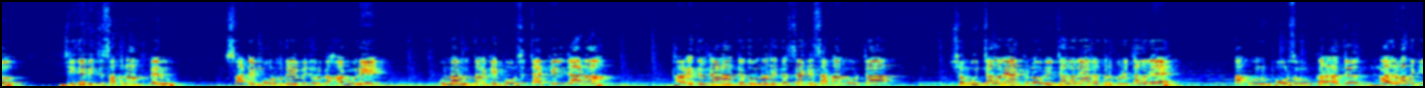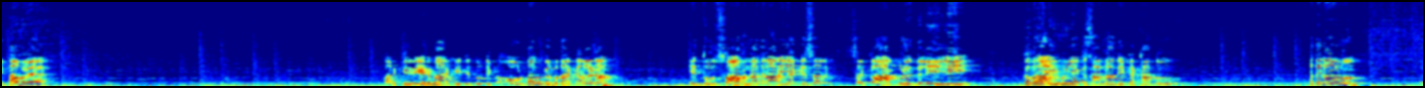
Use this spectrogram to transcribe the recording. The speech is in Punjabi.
ਜਿਹਦੇ ਵਿੱਚ ਸਤਨਾਮ ਬਹਿਰੂ ਸਾਡੇ ਫੋਰਮ ਦੇ ਬਜ਼ੁਰਗ ਆਗੂ ਨੇ ਉਹਨਾਂ ਨੂੰ ਤੜਕੇ ਫੋਰਸ ਚੱਕ ਕੇ ਲਿਜਾਣਾ ਥਾਣੇ ਚ ਲਿਜਾਣਾ ਜਦੋਂ ਉਹਨਾਂ ਨੇ ਦੱਸਿਆ ਕਿ ਸਾਡਾ ਮੋਰਚਾ ਸ਼ੰਭੂ ਚੱਲ ਰਿਹਾ ਹੈ, ਖਨੌਰੀ ਚੱਲ ਰਿਹਾ ਰਤਨਪੁਰੇ ਚੱਲ ਰਿਹਾ ਤਾਂ ਉਹਨੂੰ ਫੋਰਸ ਨੂੰ ਘਰਾਂ 'ਚ ਨਜ਼ਰਬੰਦ ਕੀਤਾ ਹੋਇਆ ਹੈ। ਤੜਕੇ ਰੇਡ ਮਾਰ ਕੇ ਜਿੱਥੋਂ ਤੱਕ ਔਰਤਾਂ ਨੂੰ ਗ੍ਰਿਫਤਾਰ ਕਰ ਲੈਣਾ ਇੱਥੋਂ ਸਾਫ਼ ਨਜ਼ਰ ਆ ਰਹੀ ਹੈ ਕਿ ਸਰਕਾਰ ਕੋਲੇ ਦਲੀਲ ਨਹੀਂ, ਘਬਰਾਈ ਹੋਈ ਹੈ ਕਿਸਾਨਾਂ ਦੇ ਇਕੱਠਾਂ ਤੋਂ। ਤੇ ਨਾ ਹੁਣ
